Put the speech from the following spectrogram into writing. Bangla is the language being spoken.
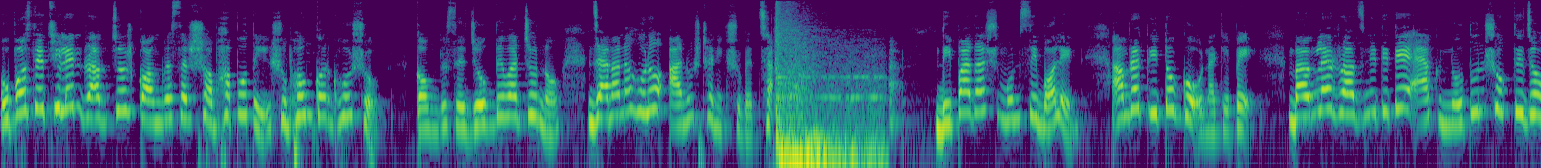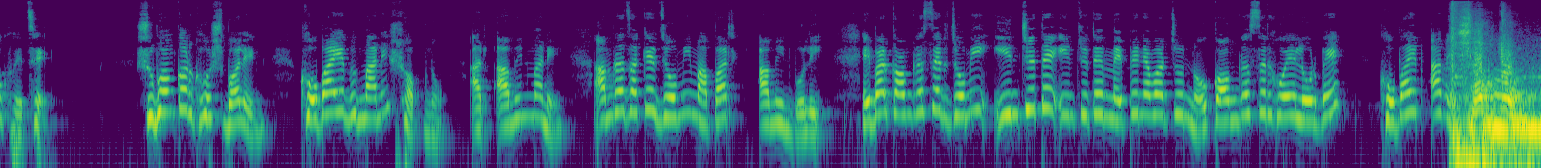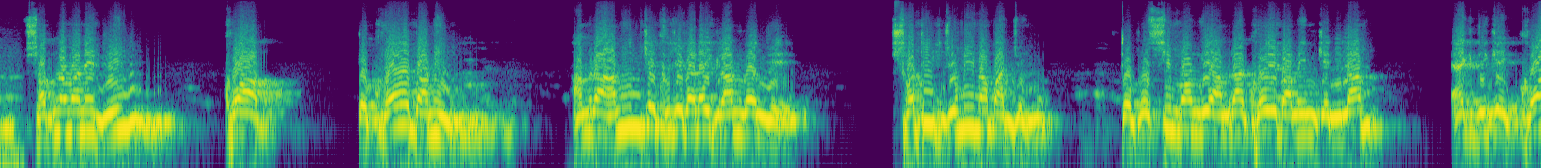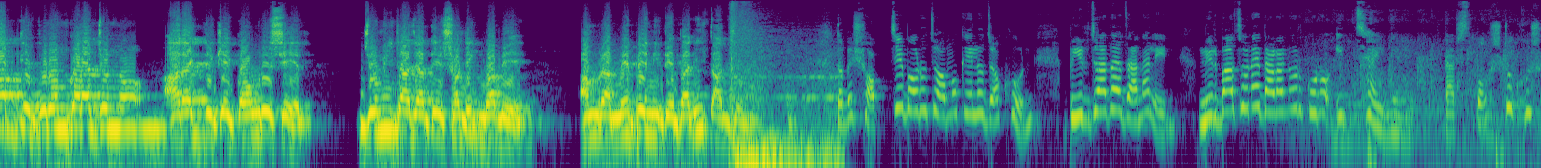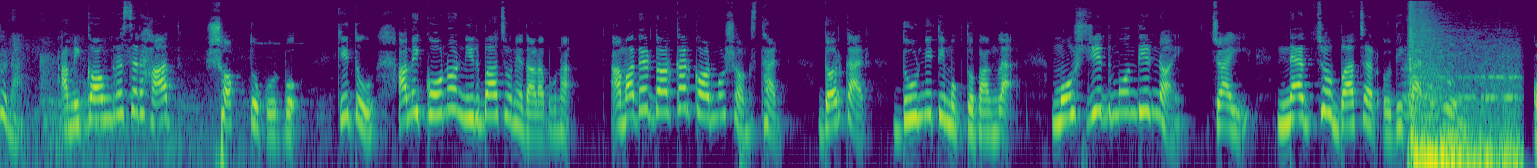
উপস্থিত ছিলেন রাজ্য কংগ্রেসের সভাপতি শুভঙ্কর ঘোষও কংগ্রেসে যোগ দেওয়ার জন্য জানানো হলো আনুষ্ঠানিক শুভেচ্ছা। দীপা দাস মুন্সি বলেন, আমরা কৃতজ্ঞ ওনাকে পেয়ে। বাংলার রাজনীতিতে এক নতুন শক্তি যোগ হয়েছে। শুভঙ্কর ঘোষ বলেন, খোবায়েব মানে স্বপ্ন। আর আমিন মানে আমরা যাকে জমি মাপার আমিন বলি। এবার কংগ্রেসের জমি ইঞ্চিতে ইঞ্চিতে মেপে নেওয়ার জন্য কংগ্রেসের হয়ে লড়বে খোবাইব আমিন। স্বপ্ন স্বপ্ন মানে ড্রিম খোয়াব। তো খোয়াব আমিন। আমরা আমিনকে খুঁজে বেড়াই গ্রামগঞ্জে, সঠিক জমি মাপার জন্য। তো পশ্চিমবঙ্গে আমরা খোয়েব আমিনকে নিলাম, একদিকে খোয়াবকে পূরণ করার জন্য আর একদিকে কংগ্রেসের জমিটা যাতে সঠিকভাবে আমরা মেপে নিতে পারি, তার জন্য। তবে সবচেয়ে বড় চমক এলো যখন পীরজাদা জানালেন, নির্বাচনে দাঁড়ানোর কোনো ইচ্ছাই নেই। তার স্পষ্ট ঘোষণা, আমি কংগ্রেসের হাত শক্ত করব। কিন্তু আমি কোনো নির্বাচনে দাঁড়াবো না। আমাদের দরকার কর্মসংস্থান, দরকার দুর্নীতিমুক্ত বাংলা। মসজিদ মন্দির নয় চাই ন্যায্য বাঁচার অধিকার।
